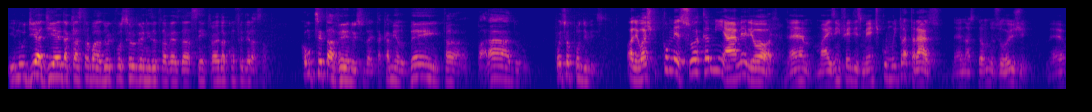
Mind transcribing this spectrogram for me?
e no dia a dia da classe trabalhadora que você organiza através da Central e da Confederação. Como que você está vendo isso daí? Está caminhando bem? Está parado? Qual é o seu ponto de vista? Olha, eu acho que começou a caminhar melhor, né? mas infelizmente com muito atraso. Né? Nós estamos hoje né,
